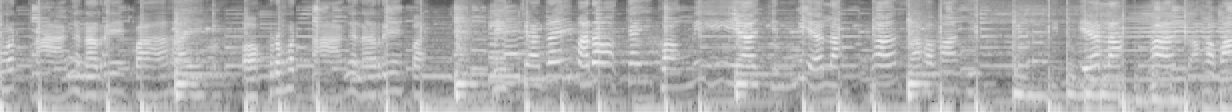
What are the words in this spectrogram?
รถหาเงินอะไรไป ออกรถหาเงินอะไรไปเด็กจะได้มาดอกใจของเมียกินเบียร์ลังพาสามาธิกินเบียร์ลังพาสามา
